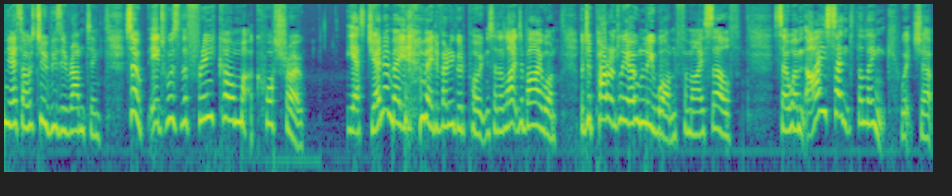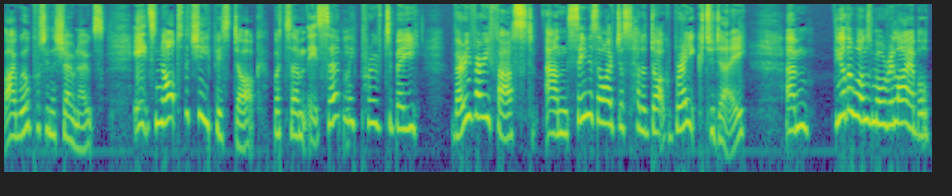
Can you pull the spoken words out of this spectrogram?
Yes, I was too busy ranting. So, it was the Freecom Quattro yes, Jenna made made a very good point and said I'd like to buy one, but apparently only one for myself. So um, I sent the link, which uh, I will put in the show notes. It's not the cheapest dock, but um, it certainly proved to be very very fast. And seeing as though I've just had a dock break today, um, the other one's more reliable.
